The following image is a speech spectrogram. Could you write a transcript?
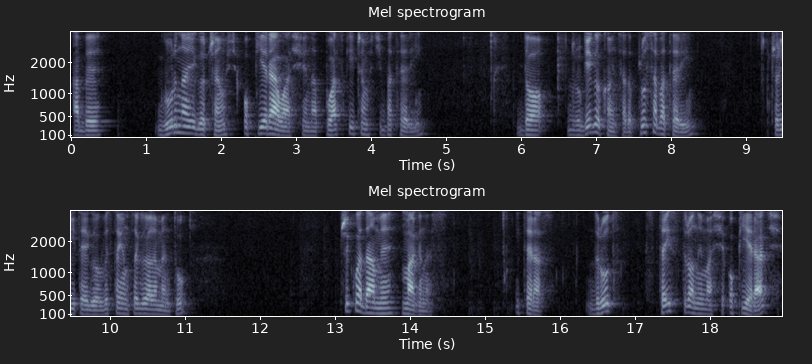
aby górna jego część opierała się na płaskiej części baterii. Do drugiego końca, do plusa baterii, czyli tego wystającego elementu, przykładamy magnes. I teraz drut z tej strony ma się opierać,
